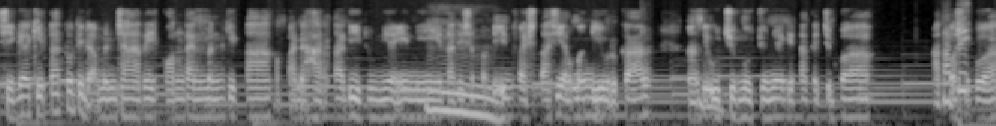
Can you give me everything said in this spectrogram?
sehingga kita tuh tidak mencari kontenmen kita kepada harta di dunia ini Hmm. tadi seperti investasi yang menggiurkan nanti ujung-ujungnya kita kejebak atau Tapi- sebuah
